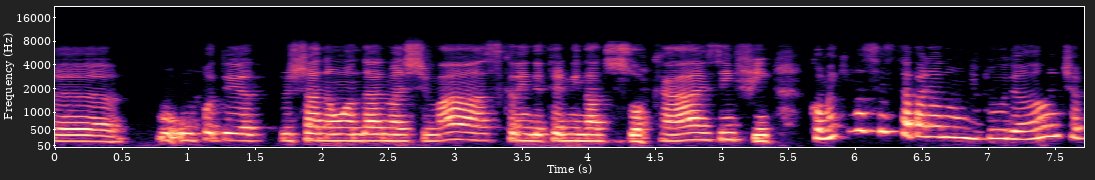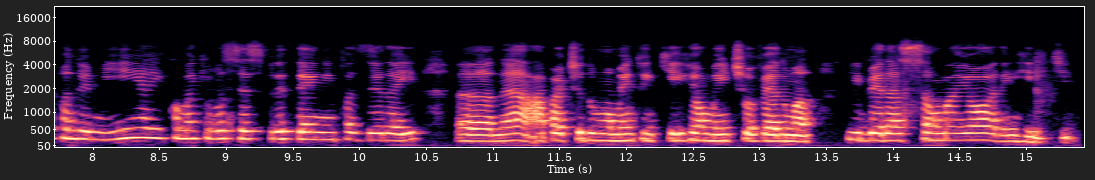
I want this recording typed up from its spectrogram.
Uh, o, poder já não andar mais de máscara em determinados locais, enfim. Como é que vocês trabalharam durante a pandemia e como é que vocês pretendem fazer aí, uh, né, a partir do momento em que realmente houver uma liberação maior, Henrique?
